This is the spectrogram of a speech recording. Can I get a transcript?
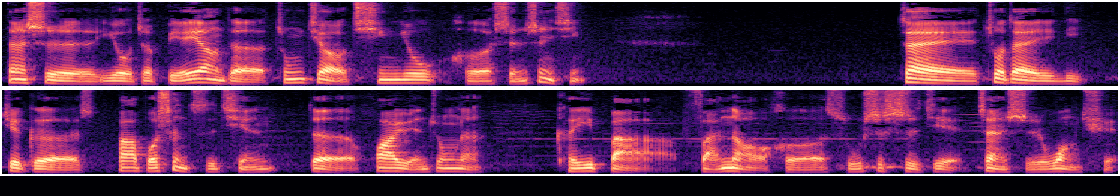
但是有着别样的宗教清幽和神圣性。在坐在里这个巴博圣祠前。的花园中呢，可以把烦恼和俗世世界暂时忘却。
